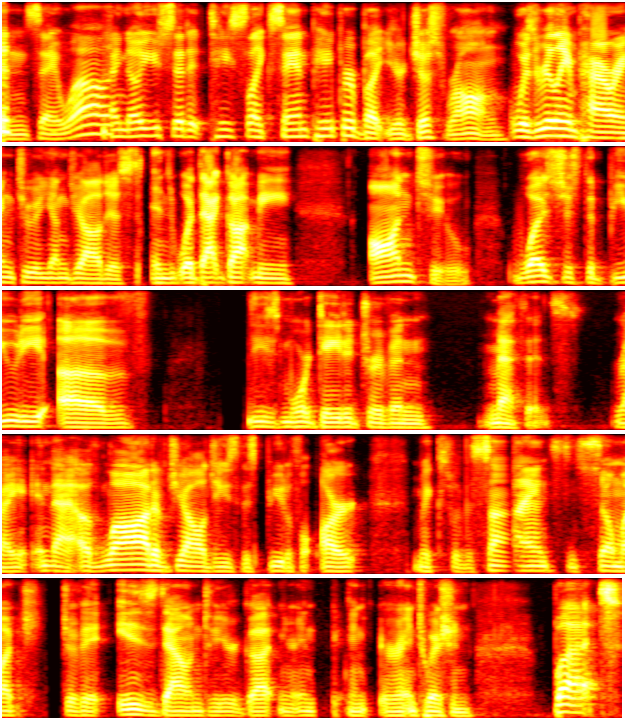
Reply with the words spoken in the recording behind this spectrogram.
and say, well, I know you said it tastes like sandpaper, but you're just wrong. Was really empowering to a young geologist. And what that got me onto was just the beauty of these more data driven methods, right? And that a lot of geology is this beautiful art mixed with the science, and so much of it is down to your gut and your, in, your intuition. But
